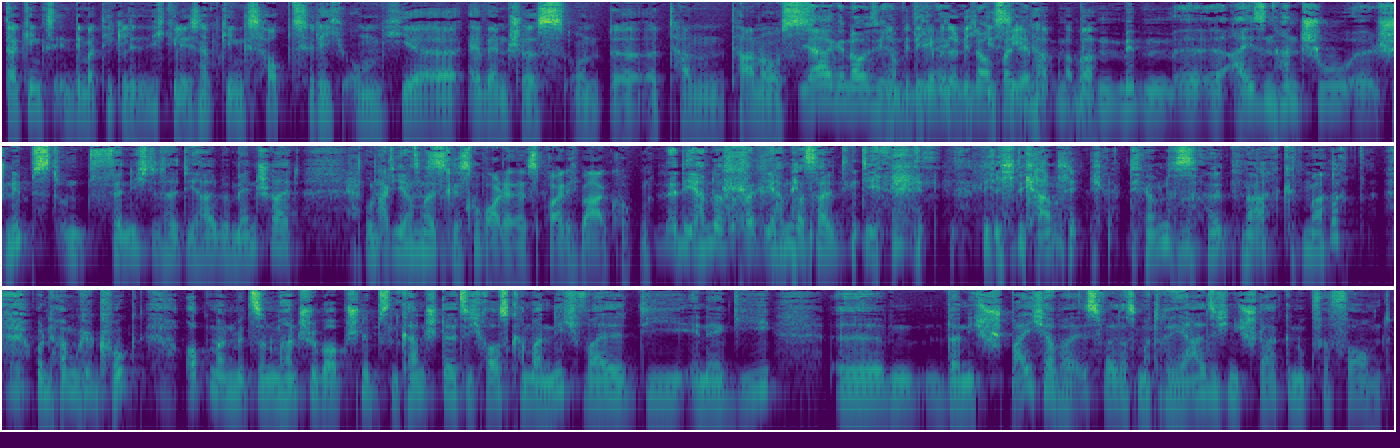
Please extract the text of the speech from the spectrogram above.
da ging es in dem Artikel, den ich gelesen habe, ging es hauptsächlich um hier äh, Avengers und äh, Tan Thanos. Ja, genau, sie den haben ich immer noch nicht genau, gesehen habe, mit, aber mit, mit dem äh, Eisenhandschuh äh, schnipst und vernichtet halt die halbe Menschheit. und Danke, die haben jetzt halt gespoilert, jetzt ich mal angucken. Die haben das, die haben das halt, die, die, die, haben, die haben das halt nachgemacht und haben geguckt, ob man mit so einem Handschuh überhaupt schnipsen kann. Stellt sich raus, kann man nicht, weil die Energie ähm, da nicht speicherbar ist, weil das Material sich nicht stark genug verformt.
